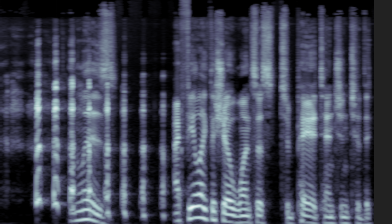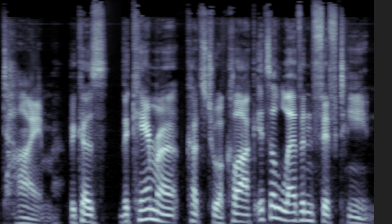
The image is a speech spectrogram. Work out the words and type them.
and Liz, I feel like the show wants us to pay attention to the time because the camera cuts to a clock. It's 11:15,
